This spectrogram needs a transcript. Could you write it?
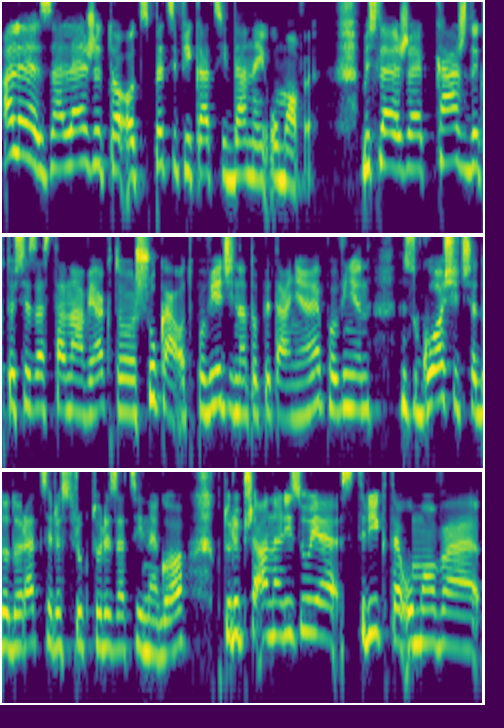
ale zależy to od specyfikacji danej umowy. Myślę, że każdy, kto się zastanawia, kto szuka odpowiedzi na to pytanie, powinien zgłosić się do doradcy restrukturyzacyjnego, który przeanalizuje stricte umowę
